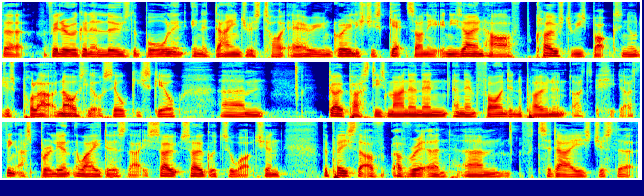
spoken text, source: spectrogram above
that Villa are going to lose the ball in, in a dangerous tight area, and Grealish just gets on it in his own half, close to his box, and he'll just pull out a nice little silky skill. Um, go past his man and then and then find an opponent. I, I think that's brilliant the way he does that. It's so so good to watch. And the piece that I've I've written um, for today is just that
